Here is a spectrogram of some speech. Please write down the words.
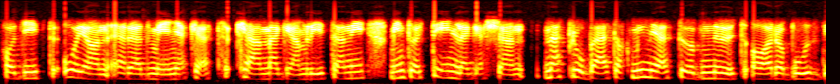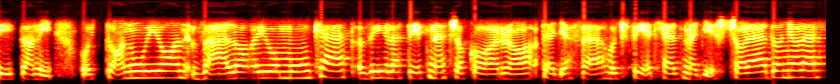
hogy itt olyan eredményeket kell megemlíteni, mint hogy ténylegesen megpróbáltak minél több nőt arra buzdítani, tanítani, hogy tanuljon, vállaljon munkát, az életét ne csak arra tegye fel, hogy férjhez megy és családanya lesz,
